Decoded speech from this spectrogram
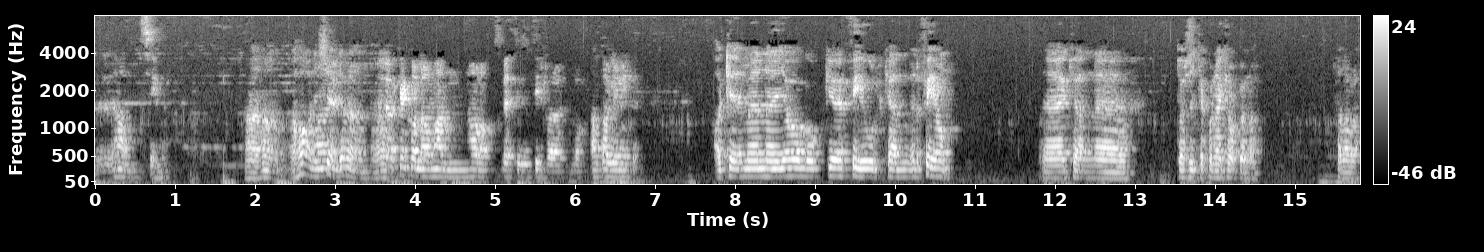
Eh, Han Simon. Aha. Jaha, ni kände varandra? Ja. Jag kan kolla om han har något vettigt att tillföra. Antagligen inte. Okej, men eh, jag och Feol kan, eller Feon eh, kan eh, ta och kika på den här kroppen då. Kalamra.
